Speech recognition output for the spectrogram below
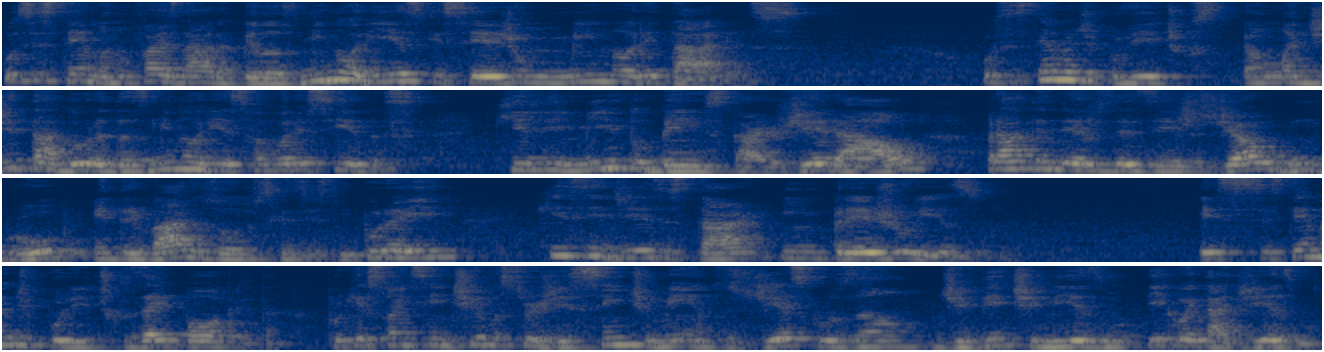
o sistema não faz nada pelas minorias que sejam minoritárias. O sistema de políticos é uma ditadura das minorias favorecidas, que limita o bem-estar geral para atender os desejos de algum grupo, entre vários outros que existem por aí, que se diz estar em prejuízo. Esse sistema de políticos é hipócrita porque só incentiva surgir sentimentos de exclusão, de vitimismo e coitadismo,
